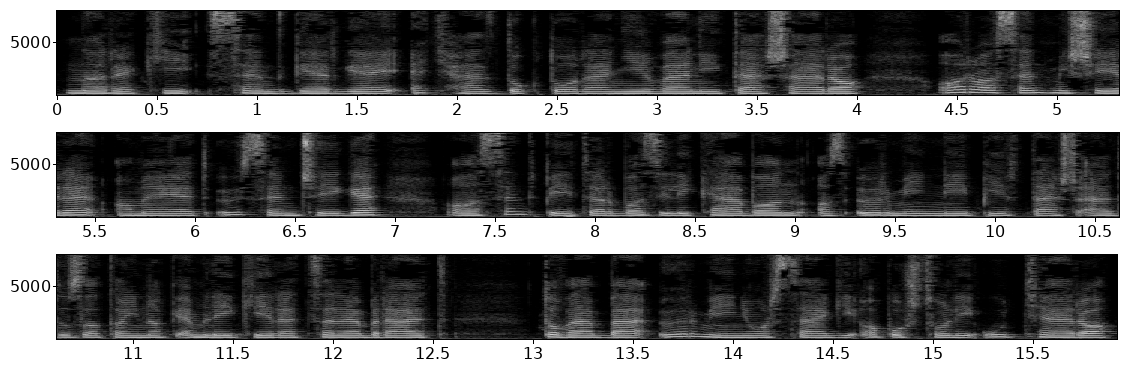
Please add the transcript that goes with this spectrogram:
Nareki Szent Gergely egyház doktorrá nyilvánítására, arra a szentmisére, amelyet őszentsége a Szent Péter bazilikában az örmény népírtás áldozatainak emlékére celebrált, továbbá örményországi apostoli útjára,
